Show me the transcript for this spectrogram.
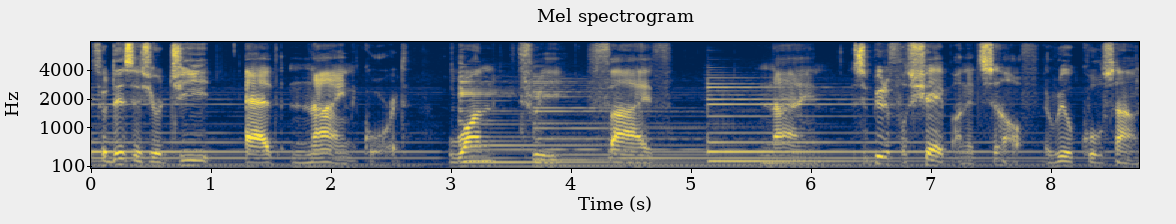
So this is your G add 9 chord. 1, 3, 5, 9. It's a beautiful shape on itself, a real cool sound.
